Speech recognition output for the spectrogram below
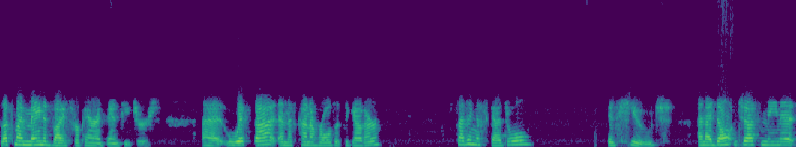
That's my main advice for parents and teachers. Uh, with that, and this kind of rolls it together, setting a schedule is huge. And I don't just mean it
